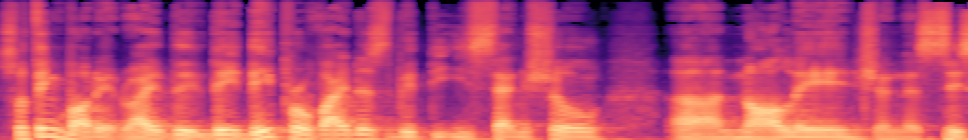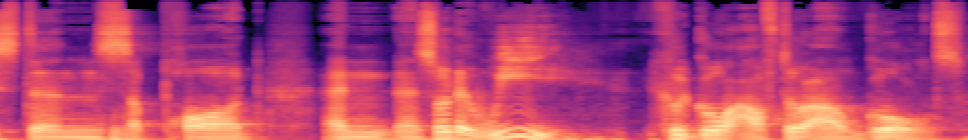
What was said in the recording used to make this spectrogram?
So think about it right? They, they, they provide us with the essential uh, knowledge and assistance support and, and so that we could go after our goals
